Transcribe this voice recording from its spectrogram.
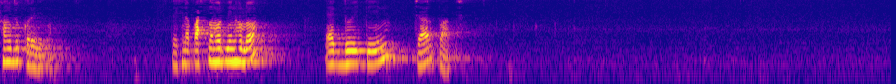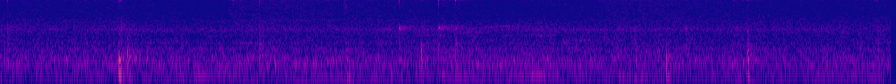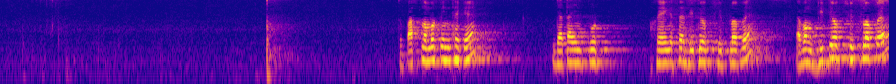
সংযোগ করে দিব। এখানে পাঁচ নম্বর পিন হলো এক দুই তিন চার পাঁচ। তো পাঁচ নম্বর পিন থেকে ডাটা ইনপুট হয়ে গেছে দ্বিতীয় ফ্লিপফ্লপে এবং দ্বিতীয় ফ্লিপফ্লপের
